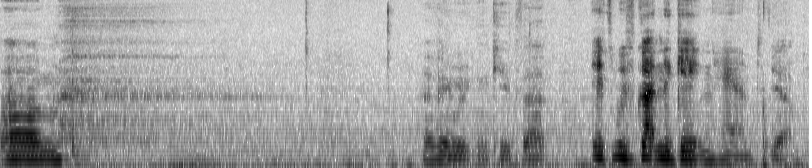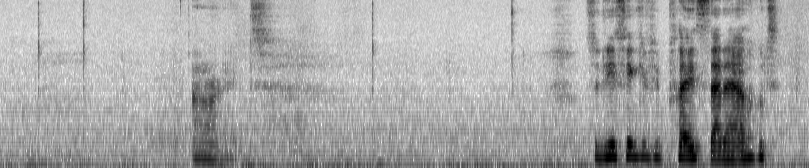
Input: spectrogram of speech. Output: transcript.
Um. I think we can keep that. It's we've got negate in hand. Yeah. All right. So do you think if you place that out,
